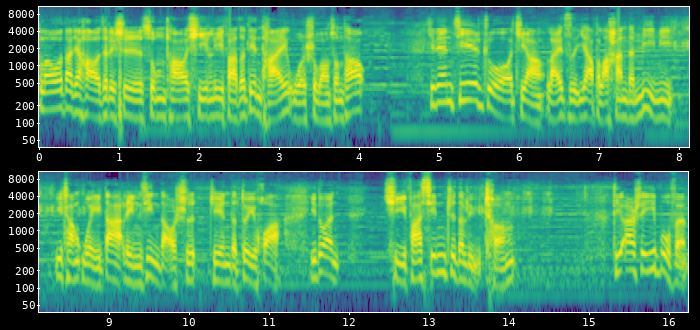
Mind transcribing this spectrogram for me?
Hello，大家好，这里是松涛吸引力法则电台，我是王松涛。今天接着讲来自亚伯拉罕的秘密，一场伟大灵性导师间的对话，一段启发心智的旅程。第二十一部分，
